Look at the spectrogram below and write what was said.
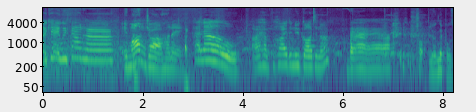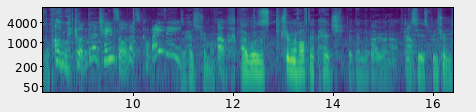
Okay, we found her. Imandra, honey. Hello. I have hired a new gardener. Chop your nipples off. Oh my god, look at that chainsaw. That's crazy. It's a hedge trimmer. Oh, I was trimming half the hedge, but then the battery ran out. Can Oh. you see it's been trimmed?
